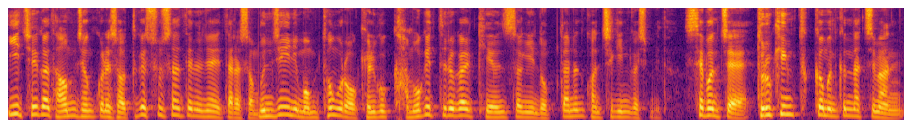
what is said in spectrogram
이 죄가 다음 정권에서 어떻게 수사되느냐에 따라서 문재인이 몸통으로 결국 감옥에 들어갈 개연성이 높다는 관측인 것입니다. 세 번째 드루킹 특검은 끝났지만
